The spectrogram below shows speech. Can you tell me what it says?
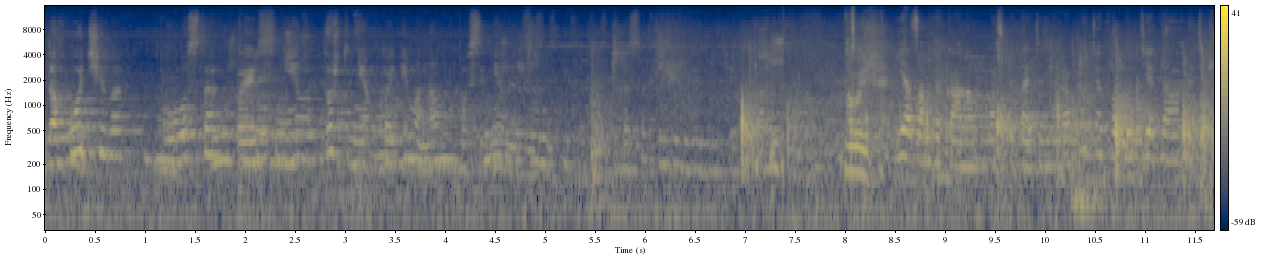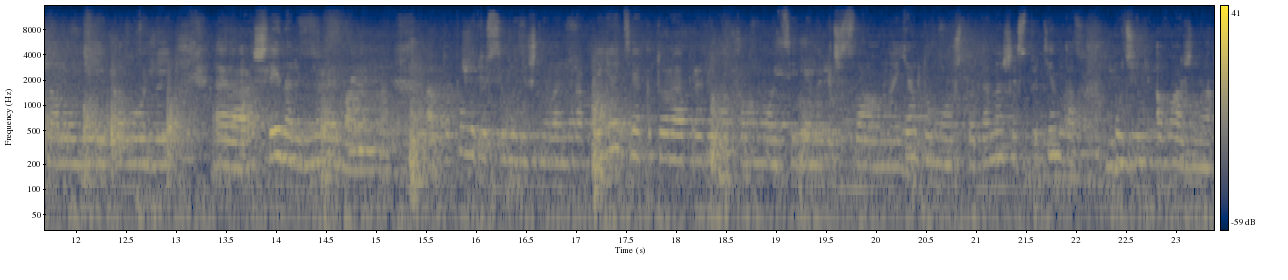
доходчиво, просто пояснила то, что необходимо нам в повседневной жизни. Говорите. Я замдекана по воспитательной работе факультета агротехнологии и экологии Шлейна Людмила Ивановна. А По поводу сегодняшнего мероприятия, которое провела Коломойца Елена Вячеславовна, я думаю, что для наших студентов очень важно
